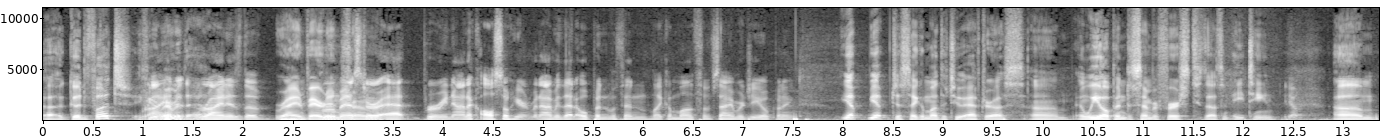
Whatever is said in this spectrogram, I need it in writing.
uh, Goodfoot, if Ryan, you remember that. Ryan is the Ryan Verden brewmaster from- at Brewery Nonic, also here in Menomonie, that opened within like a month of Zymurgy opening. Yep, yep, just like a month or two after us. Um, and we opened December 1st, 2018. Yep. Um,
